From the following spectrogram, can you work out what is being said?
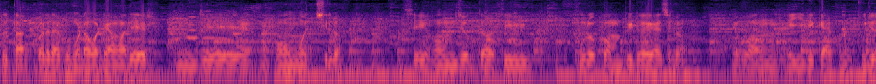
তো তারপরে দেখো মোটামুটি আমাদের যে হোম হচ্ছিল, সেই হোম যজ্ঞাবতী পুরো কমপ্লিট হয়ে গেছিল, এবং এই দিকে এখন পুজো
